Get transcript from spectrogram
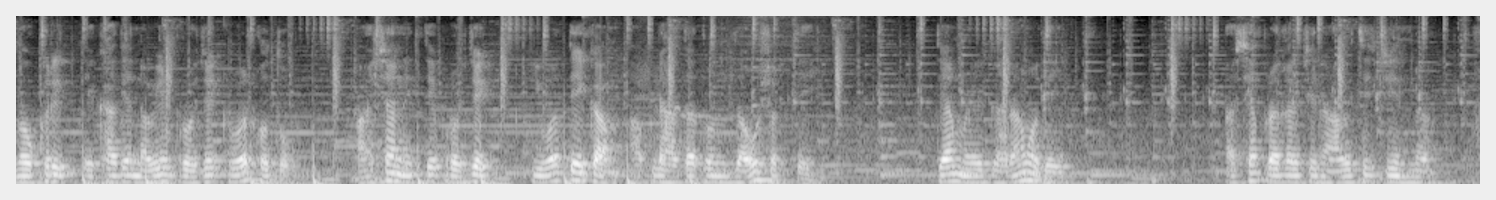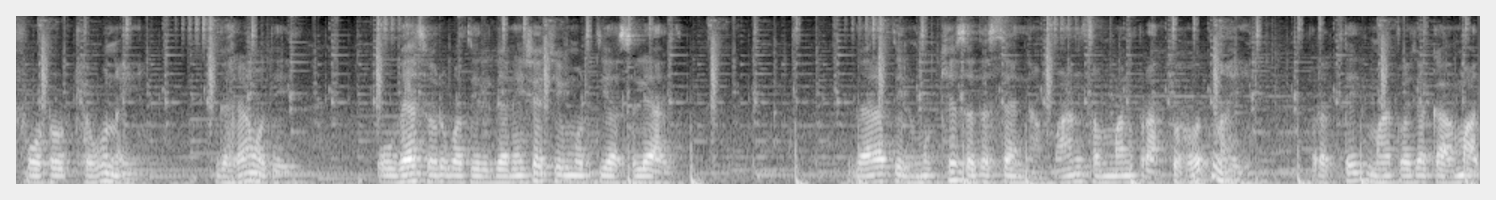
नोकरीत एखाद्या नवीन प्रोजेक्टवर होतो. अशाने ते प्रोजेक्ट किंवा ते काम आपल्या हातातून जाऊ शकते. त्यामुळे घरामध्ये अशा प्रकारचे नावेचे चिन्ह फोटो ठेवू नये. घरामध्ये उभ्या स्वरूपातील गणेशाची मूर्ती असल्यास घरातील मुख्य सदस्यांना मान सन्मान प्राप्त होत नाही. प्रत्येक महत्त्वाच्या कामात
